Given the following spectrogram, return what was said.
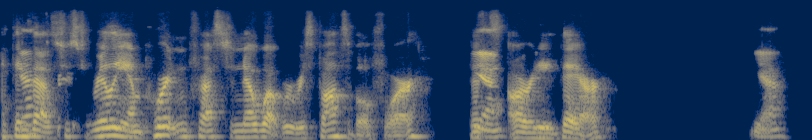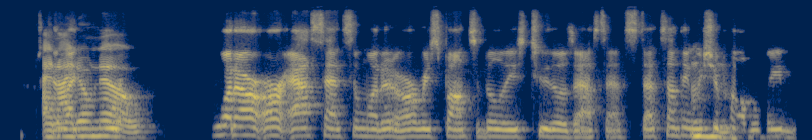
I think Yeah. that's just really important for us to know what we're responsible for. Yeah. That's already there. Yeah. And kinda I don't know, What are our assets and what are our responsibilities to those assets? That's something we should Mhm. probably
